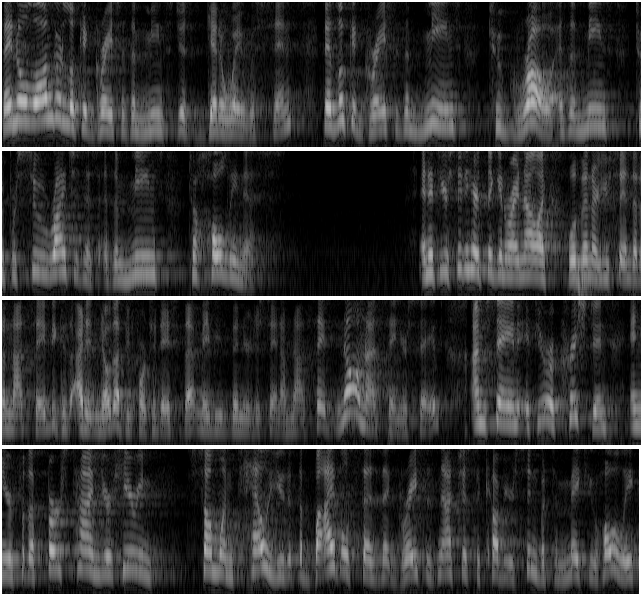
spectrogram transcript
They no longer look at grace as a means to just get away with sin. They look at grace as a means to grow, as a means to pursue righteousness, as a means to holiness. And if you're sitting here thinking right now, like, well, then are you saying that I'm not saved because I didn't know that before today, so that maybe then you're just saying I'm not saved? No, I'm not saying you're saved. I'm saying if you're a Christian and you're for the first time, you're hearing someone tell you that the Bible says that grace is not just to cover your sin, but to make you holy,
